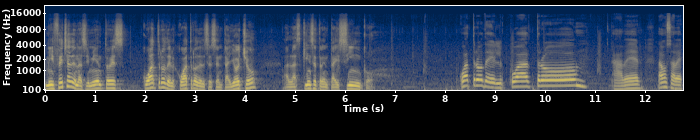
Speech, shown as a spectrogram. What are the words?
Mi fecha de nacimiento es 4 del 4 del 68 a las 15.35. 4 del 4. A ver, vamos a ver.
